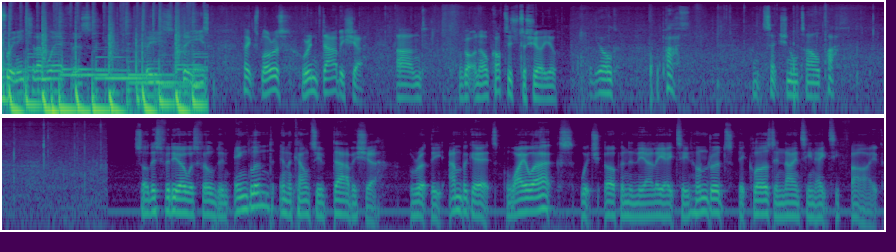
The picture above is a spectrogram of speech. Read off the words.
Between each of them wafers, these, these. Hey explorers, we're in Derbyshire and we've got an old cottage to show you. The old the path, sectional tile path. So this video was filmed in England in the county of Derbyshire. We're at the Ambergate Wireworks, which opened in the early 1800s. It closed in 1985.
